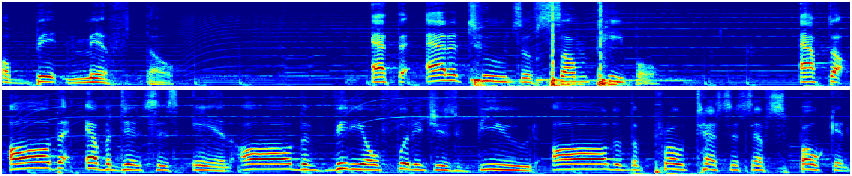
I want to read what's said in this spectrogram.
a bit miffed though at the attitudes of some people after all the evidence is in, all the video footage is viewed, all of the protesters have spoken,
